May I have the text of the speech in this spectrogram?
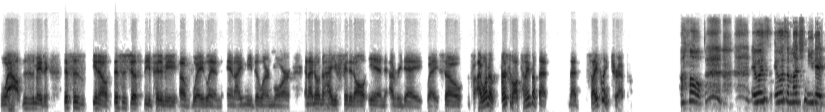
wow, this is amazing. This is you know this is just the epitome of Wei Lin, and I need to learn more. And I don't know how you fit it all in every day, Wei. So I want to first of all tell me about that that cycling trip. Oh, it was it was a much needed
